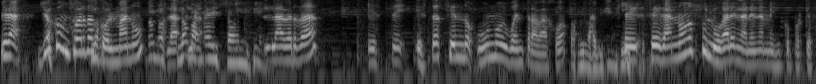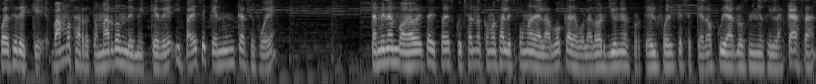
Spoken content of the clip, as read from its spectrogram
Mira, yo concuerdo con Manu. la, la, verdad, este, está haciendo un muy buen trabajo. Se, ganó su lugar en la Arena México porque fue así de que vamos a retomar donde me quedé y parece que nunca se fue. También ahorita estoy escuchando cómo sale espuma de la boca de Volador Junior porque él fue el que se quedó a cuidar los niños en la casa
